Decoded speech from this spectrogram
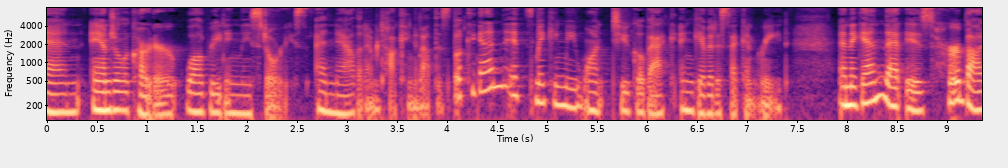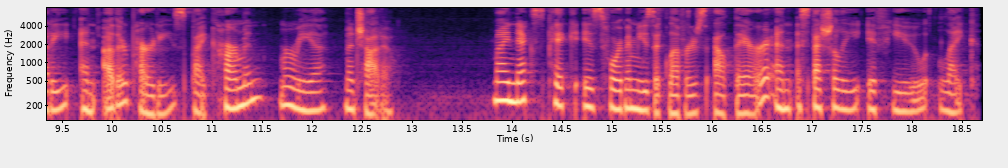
and Angela Carter while reading these stories, and now that I'm talking about this book again, it's making me want to go back and give it a second read. And again, that is Her Body and Other Parties by Carmen Maria Machado. My next pick is for the music lovers out there, and especially if you like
